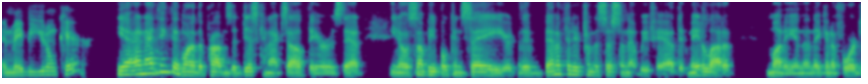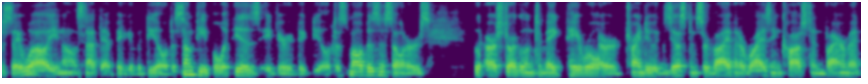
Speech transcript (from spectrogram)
and maybe you don't care. Yeah, and I think that one of the problems that disconnects out there is that, you know, some people can say they've benefited from the system that we've had. They've made a lot of money and then they can afford to say well you know it's not that big of a deal. To some people it is a very big deal. To small business owners who are struggling to make payroll or trying to exist and survive in a rising cost environment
